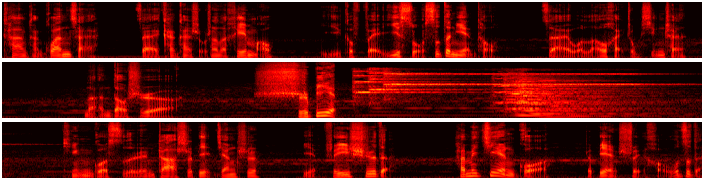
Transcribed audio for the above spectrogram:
看看棺材。再看看手上的黑毛，一个匪夷所思的念头在我脑海中形成：难道是尸变？听过死人诈尸变僵尸、变飞尸的，还没见过这变水猴子的。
